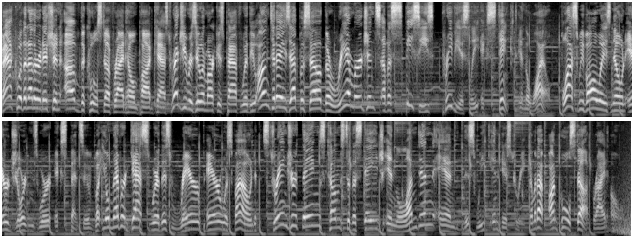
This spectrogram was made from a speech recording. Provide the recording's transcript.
Back with another edition of the Cool Stuff Ride Home podcast. Reggie Rizou and Marcus Paff with you. On today's episode, the reemergence of a species previously extinct in the wild. Plus, we've always known Air Jordans were expensive, but you'll never guess where this rare pair was found. Stranger Things comes to the stage in London, and this week in history. Coming up on Cool Stuff Ride Home.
